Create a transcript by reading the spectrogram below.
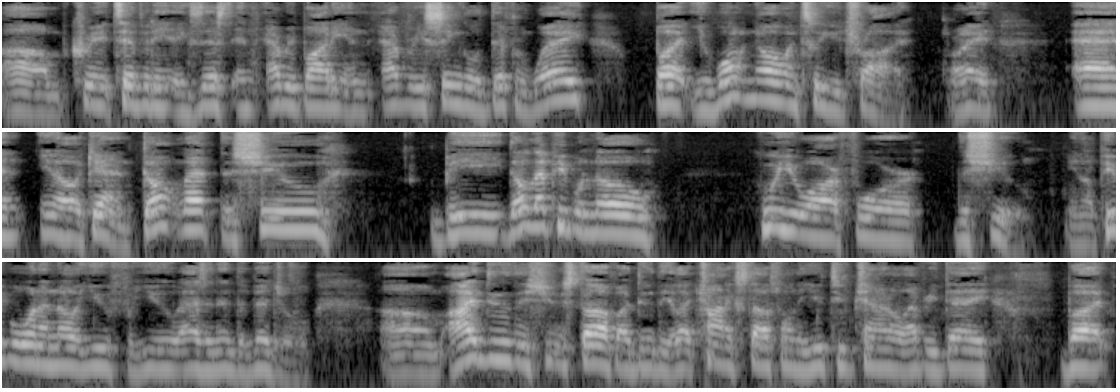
um, creativity exists in everybody in every single different way, but you won't know until you try, right? And, you know, again, don't let the shoe be, don't let people know who you are for the shoe. You know, people want to know you for you as an individual. Um, I do the shoe stuff. I do the electronic stuff on the YouTube channel every day, but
